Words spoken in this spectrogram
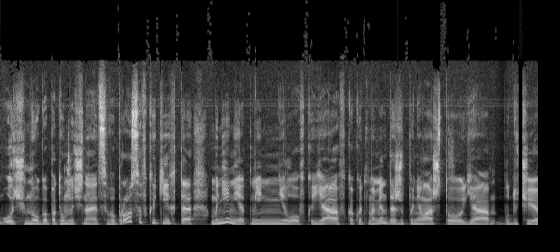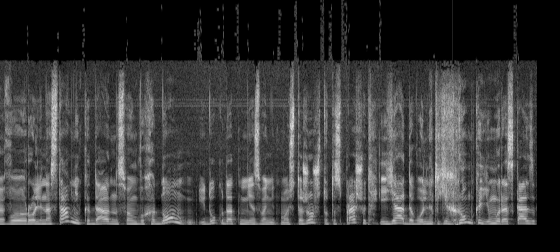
Очень много потом начинается вопросов каких-то. Мне нет, мне неловко. Я в какой-то момент даже поняла, что я, будучи в роли наставника, да, на своем выходном, иду куда-то, мне звонит мой стажер, что-то спрашивает, и я довольно-таки громко ему рассказываю.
